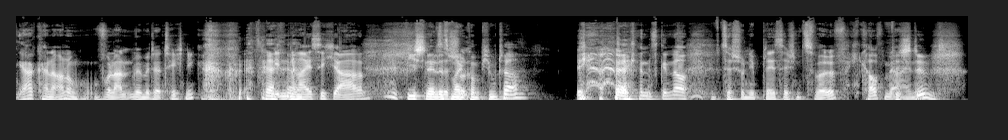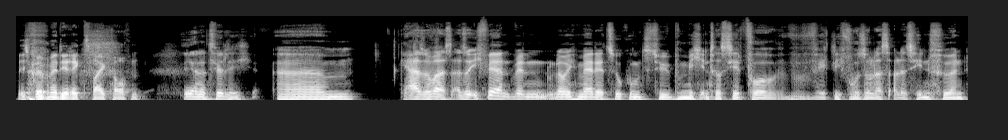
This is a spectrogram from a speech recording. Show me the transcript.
ja, keine Ahnung. Wo landen wir mit der Technik in 30 Jahren? Wie schnell ist, ist mein Computer? ja, ganz genau. Gibt's ja schon die PlayStation 12? Ich kaufe mir Bestimmt. eine. Bestimmt. Ich würde mir direkt zwei kaufen. ja, natürlich. Ähm, ja, sowas. Also ich wäre, bin, glaube ich, mehr der Zukunftstyp. Mich interessiert, wo wirklich, wo soll das alles hinführen?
